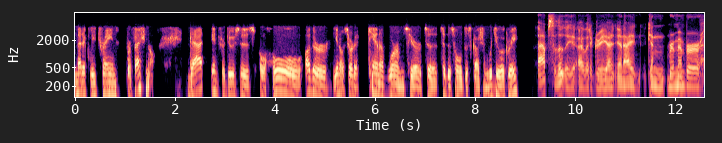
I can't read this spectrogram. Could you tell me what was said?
medically trained professional, that introduces a whole other, you know, sort of can of worms here to, to this whole discussion. Would you agree? Absolutely, I would agree. And I can remember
